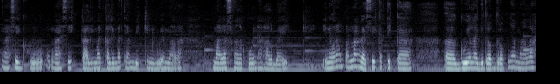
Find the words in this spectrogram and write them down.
ngasih gue ngasih kalimat-kalimat yang bikin gue malah malas ngelakuin hal-hal baik? Ini orang pernah nggak sih ketika uh, gue lagi drop-dropnya malah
